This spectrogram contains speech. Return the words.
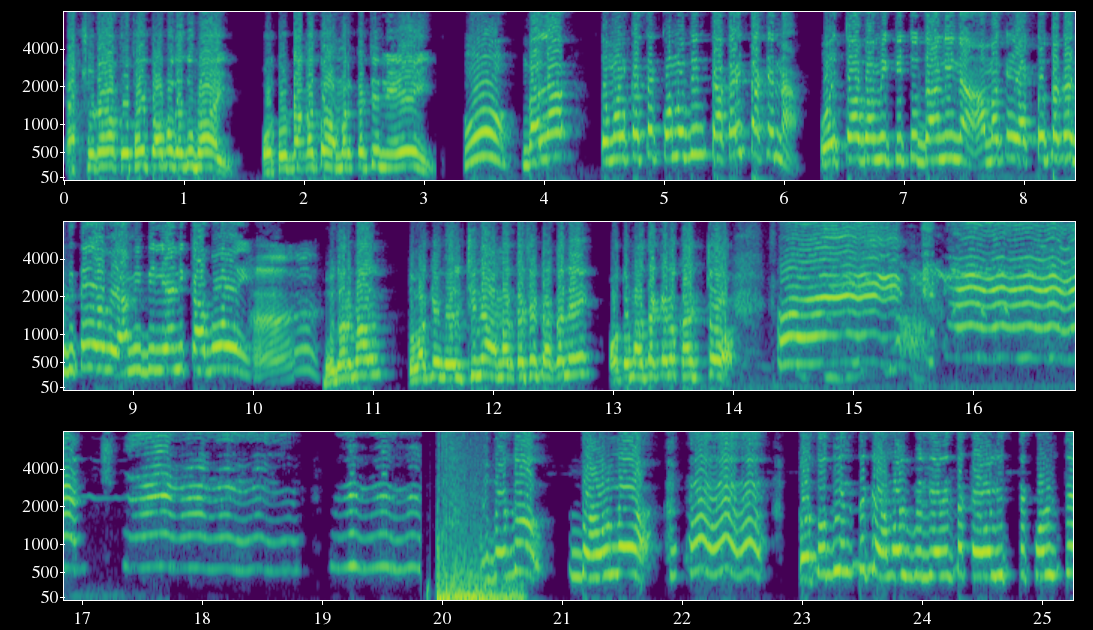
একশো টাকা কোথায় পাবো দাদু ভাই? অত টাকা তো আমার কাছে নেই। হুম বালা তোমার কাছে কোনোদিন টাকাই থাকে না। ওই তো আমি কিছু জানি না আমাকে একটা টাকা দিতেই হবে আমি বিরিয়ানি খাবোই। বোধর বল তোমাকে বলছি না আমার কাছে টাকা নেই অত মাথা কেন খাচ্ছ ও দাদু দাও না কতদিন থেকে আমার বিরিয়ানিটা কেমন ইচ্ছে করছে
